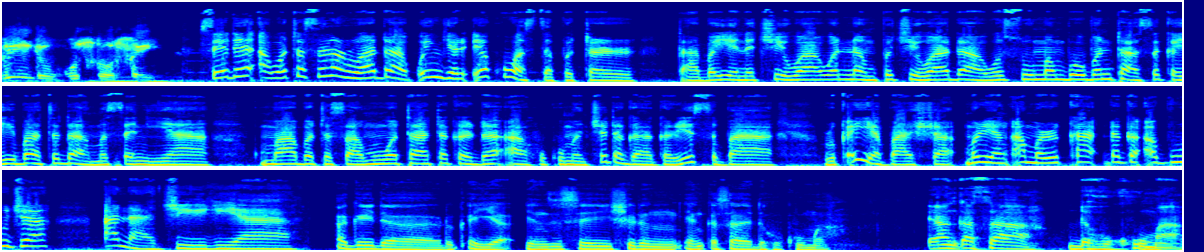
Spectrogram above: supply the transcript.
zai ragu sosai. Sai dai a wata sanarwa da ƙungiyar ecowas ta fitar ta bayyana cewa wannan ficewa da wasu mambobinta suka yi ba ta da masaniya kuma ba ta samu wata takarda a hukumance daga gare su ba. Rukayya basha muryan amurka daga abuja a najeriya. A gaida rukayya yanzu sai shirin 'yan ƙasa da hukuma. 'yan ƙasa da hukuma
